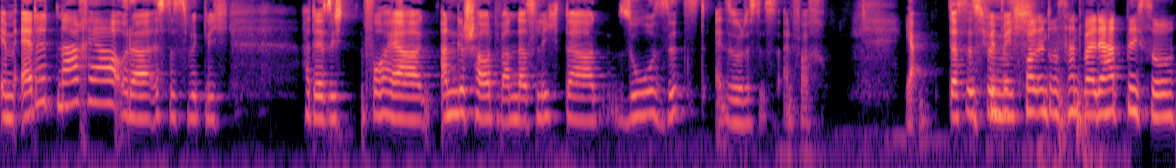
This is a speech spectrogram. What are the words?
im Edit nachher oder ist das wirklich, hat er sich vorher angeschaut, wann das Licht da so sitzt? Also das ist einfach, ja, das ist Ich für mich. das voll interessant, weil der hat nicht so,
